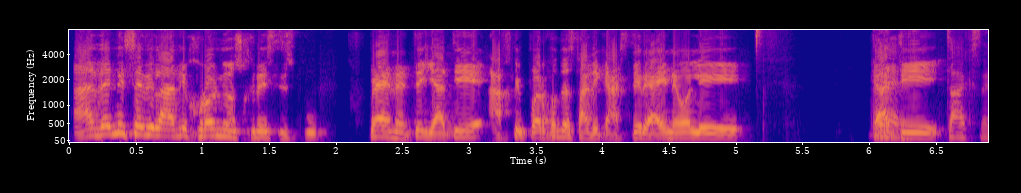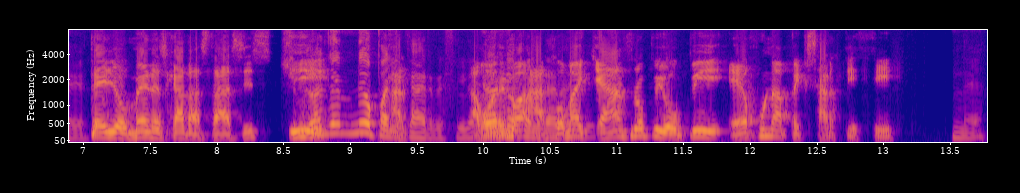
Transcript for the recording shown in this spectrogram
Αν δεν είσαι δηλαδή χρόνιος χρήστης που φαίνεται, γιατί αυτοί που έρχονται στα δικαστήρια είναι όλοι κάτι Ε, εντάξει, ναι. τελειωμένες καταστάσεις. Σου ή- μιλάω για νέο παλικάρι, ρε φίλε. αγόρι Ένα μου, νέο παλικάρι. ακόμα και άνθρωποι οι οποίοι έχουν απεξαρτηθεί, Ναι.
